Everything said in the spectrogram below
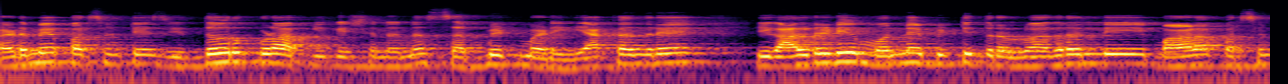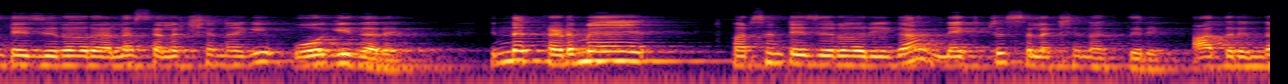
ಕಡಿಮೆ ಪರ್ಸೆಂಟೇಜ್ ಇದ್ದವರು ಕೂಡ ಅಪ್ಲಿಕೇಶನ್ ಅನ್ನ ಸಬ್ಮಿಟ್ ಮಾಡಿ. ಯಾಕಂದ್ರೆ ಈಗ ಆಲ್ರೆಡಿ ಮೊನ್ನೆ ಬಿಟ್ಟಿದ್ರಲ್ವಾ, ಅದರಲ್ಲಿ ಬಹಳ ಪರ್ಸೆಂಟೇಜ್ ಇರೋರೆಲ್ಲ ಸೆಲೆಕ್ಷನ್ ಆಗಿ ಹೋಗಿದ್ದಾರೆ. ಇನ್ನು ಕಡಿಮೆ ಪರ್ಸೆಂಟೇಜ್ ಇರೋರೀಗ ನೆಕ್ಸ್ಟ್ ಸೆಲೆಕ್ಷನ್ ಆಗ್ತೀರಿ. ಆದ್ದರಿಂದ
